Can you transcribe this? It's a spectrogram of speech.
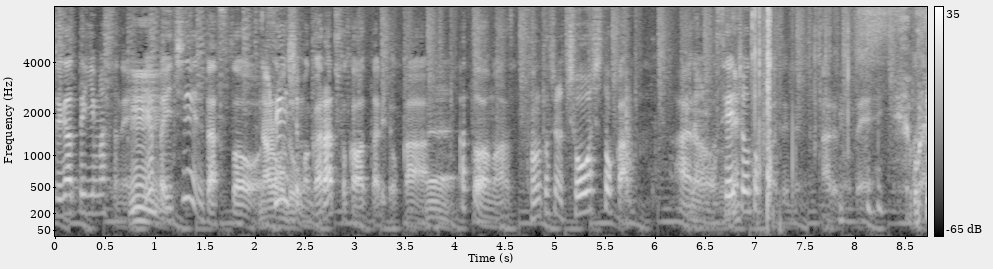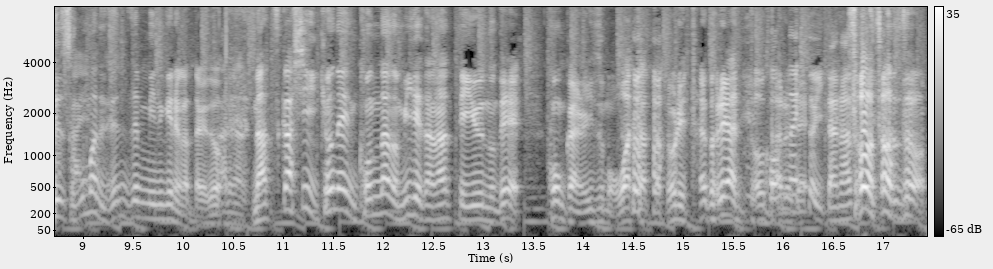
違ってきましたね、うん。やっぱ1年経つとなるほど。選手もガラッと変わったりとか、うん。あとはまあその年の調子とかあの、ね。成長とかが全然あるので。俺そこまで全然見抜けなかったけど、あれなんです。懐かしい去年こんなの見てたなっていうので今回の出雲終わっちゃった。とりとりあえずトータルで。こんな人いたなそうそうそう。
